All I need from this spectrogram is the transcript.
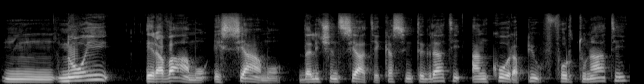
mh, mm, noi eravamo e siamo da licenziati e cassi integrati ancora più fortunati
